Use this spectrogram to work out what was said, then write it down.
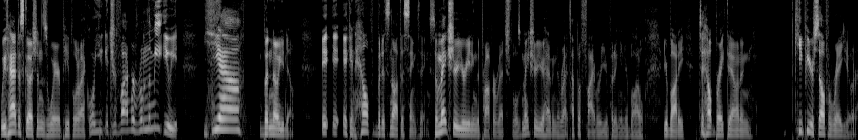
We've had discussions where people are like, well, you get your fiber from the meat you eat. Yeah, but no, you don't. It, it, it can help, but it's not the same thing. So make sure you're eating the proper vegetables. Make sure you're having the right type of fiber you're putting in your bottle, your body to help break down and keep yourself regular.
